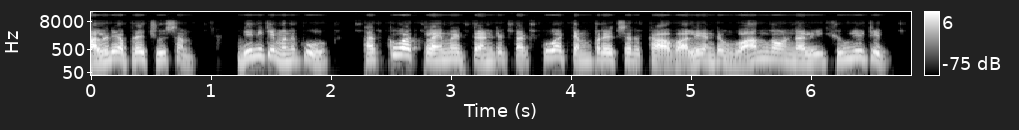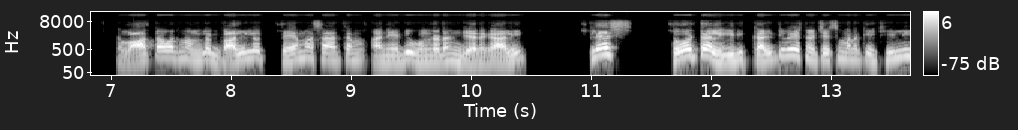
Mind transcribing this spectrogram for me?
ఆల్రెడీ అప్పుడే చూసాం. దీనికి మనకు తక్కువ క్లైమేట్ అంటే తక్కువ టెంపరేచర్ కావాలి అంటే వామ్గా ఉండాలి. హ్యూమిడిటీ వాతావరణంలో గాలిలో తేమ శాతం అనేది ఉండడం జరగాలి. ప్లస్ టోటల్ ఇది కల్టివేషన్ వచ్చేసి మనకి హిల్లీ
